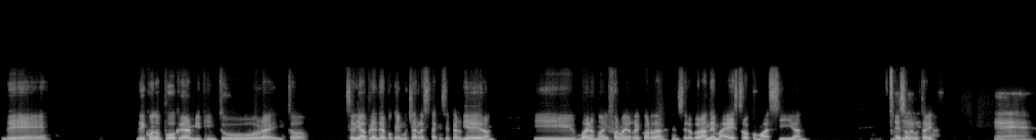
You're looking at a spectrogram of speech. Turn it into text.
de, de cuando puedo crear mi pintura y todo. Sería aprender, porque hay muchas recetas que se perdieron y bueno, no hay forma de recordar. En los grandes maestros, cómo hacían. Eso me gustaría. Eh,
